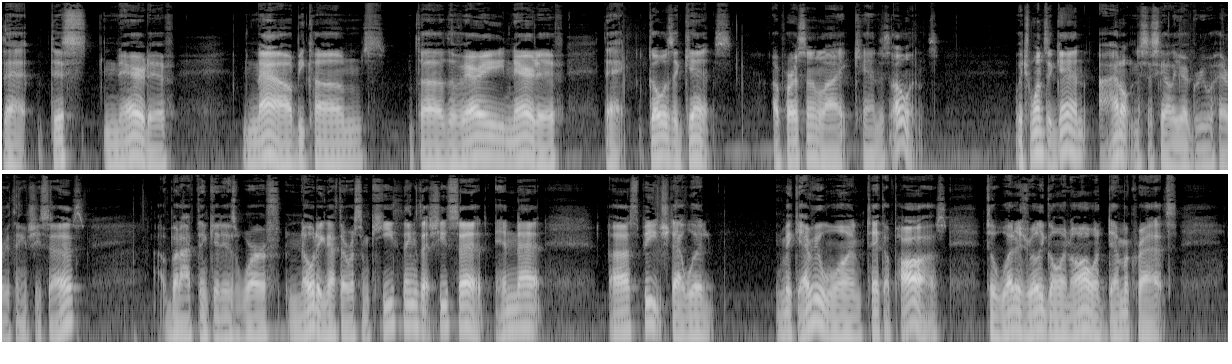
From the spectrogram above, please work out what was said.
that this narrative now becomes the the very narrative that goes against a person like Candace Owens. Which, once again, I don't necessarily agree with everything she says, but I think it is worth noting that there were some key things that she said in that uh, speech that would make everyone take a pause to what is really going on with Democrats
